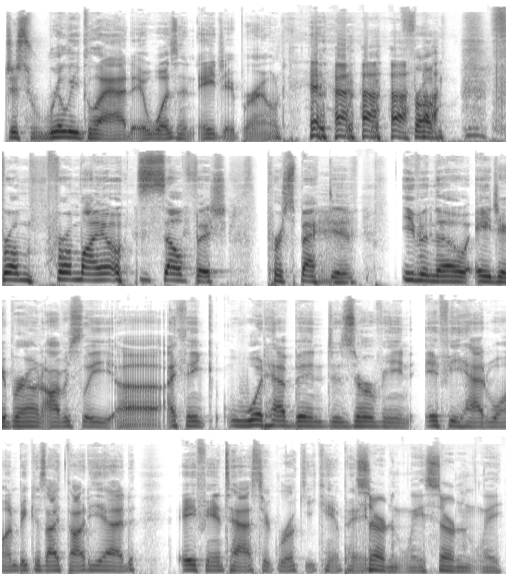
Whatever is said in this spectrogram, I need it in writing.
Just really glad it wasn't AJ Brown from from from my own selfish perspective. Even though AJ Brown obviously uh, I think would have been deserving if he had won because I thought he had a fantastic rookie campaign. Certainly, certainly.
